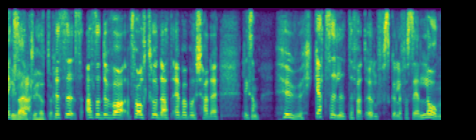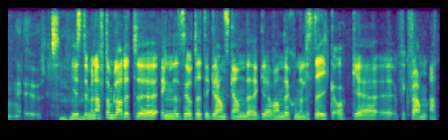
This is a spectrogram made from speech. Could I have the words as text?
i verkligheten. Precis, alltså det var, folk trodde att Ebba Busch hade liksom hukat sig lite för att Ulf skulle få se lång ut. Just det, men Aftonbladet eh, ägnade sig åt lite granskande, grävande journalistik och eh, fick fram att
